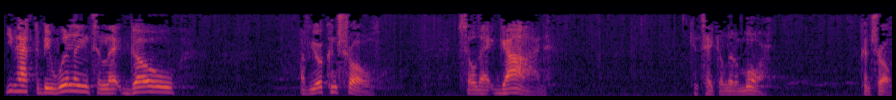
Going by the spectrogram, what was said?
You have to be willing to let go of your control so that God can take a little more control.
